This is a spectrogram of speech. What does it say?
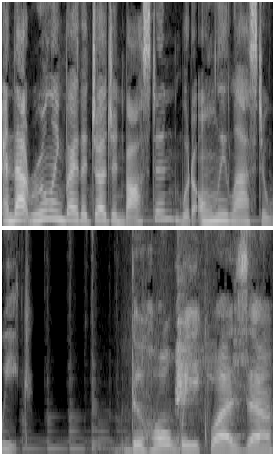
And that ruling by the judge in Boston would only last a week. The whole week was uh,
